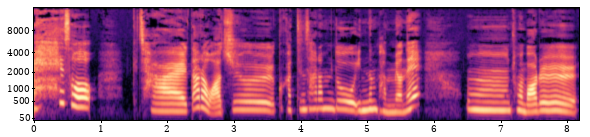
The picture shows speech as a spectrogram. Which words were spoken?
해서 잘 따라와 줄 것 같은 사람도 있는 반면에, 음, 정말 말을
